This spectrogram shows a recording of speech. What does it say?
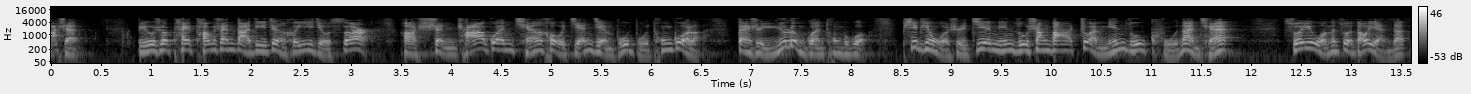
大山，比如说拍唐山大地震和一九四二，哈，审查官前后检检补补通过了，但是舆论官通不过，批评我是揭民族伤疤赚民族苦难钱，所以我们做导演的，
